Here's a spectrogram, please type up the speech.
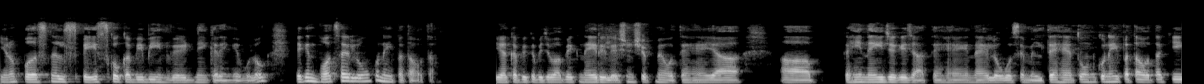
यू नो पर्सनल स्पेस को कभी भी इन्वेड नहीं करेंगे वो लोग, लेकिन बहुत सारे लोगों को नहीं पता होता। या कभी कभी जब आप एक नई रिलेशनशिप में होते हैं या आ, कहीं नई जगह जाते हैं नए लोगों से मिलते हैं तो उनको नहीं पता होता कि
